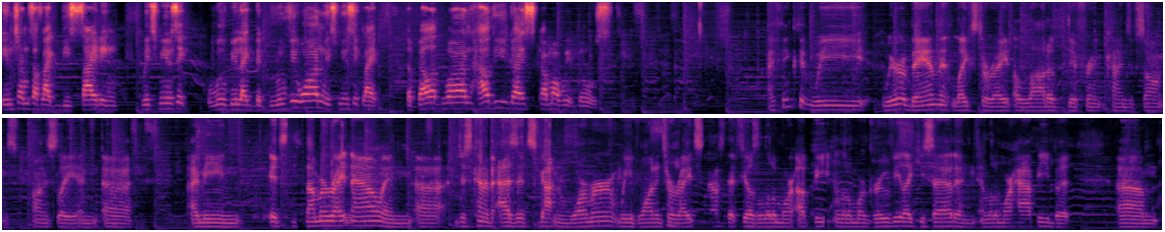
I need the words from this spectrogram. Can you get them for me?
in terms of like deciding which music will be like the groovy one, which music like the ballad one. How do you guys come up with those? I think that we we're a band that likes to write a lot of different kinds of songs, honestly. And uh, I mean, it's the summer right now, and uh, just kind of as it's gotten warmer, we've wanted to write stuff that feels a little more upbeat, and a little more groovy, like you said, and, and a little more happy. But um,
